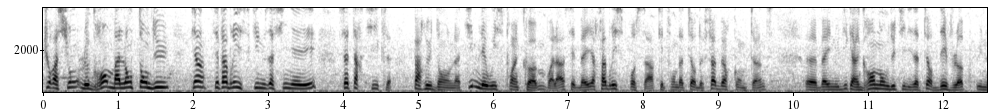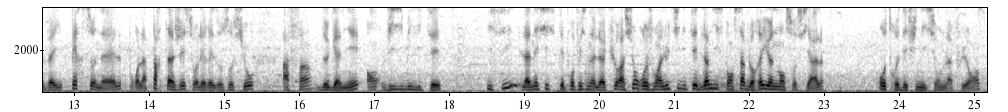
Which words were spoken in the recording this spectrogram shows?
Curation, le grand malentendu. Tiens, c'est Fabrice qui nous a signalé cet article paru dans la teamlewis.com. Voilà, c'est d'ailleurs Fabrice Frossard, qui est le fondateur de Faber Content. Euh, bah, il nous dit qu'un grand nombre d'utilisateurs développent une veille personnelle pour la partager sur les réseaux sociaux afin de gagner en visibilité. Ici, la nécessité professionnelle de la curation rejoint l'utilité de l'indispensable rayonnement social, autre définition de l'influence,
